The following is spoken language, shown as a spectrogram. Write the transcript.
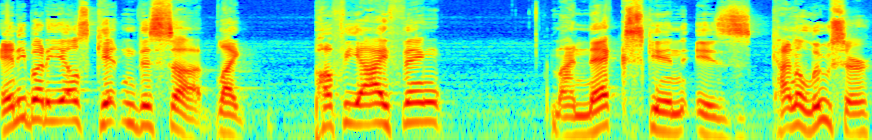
Anybody else getting this, uh, like, puffy eye thing? My neck skin is kind of looser.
